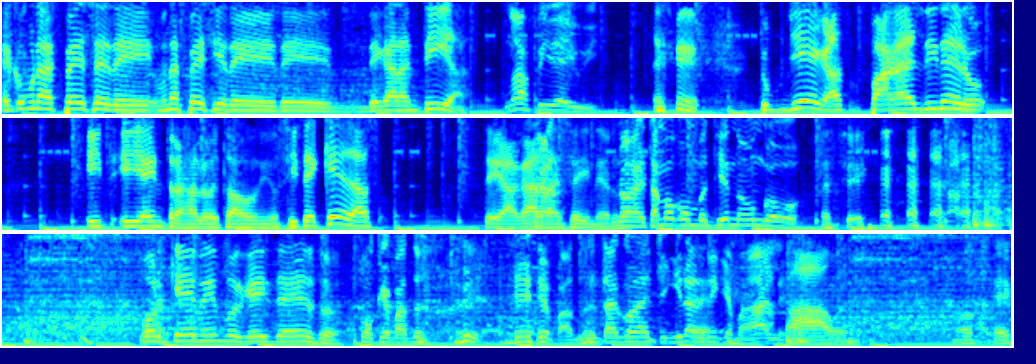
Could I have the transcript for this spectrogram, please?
Es como una especie de, una especie de, de- de garantía. Una Fidevi. Tú llegas, pagas el dinero y, y entras a los Estados Unidos. Si te quedas, te agarran ese dinero. Nos estamos convirtiendo en un gogo. Sí. ¿Por qué, men? ¿Por qué dice eso? Porque para tú, para tú estar con la chiquita tienes que pagarle. Ah, bueno. No sé.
